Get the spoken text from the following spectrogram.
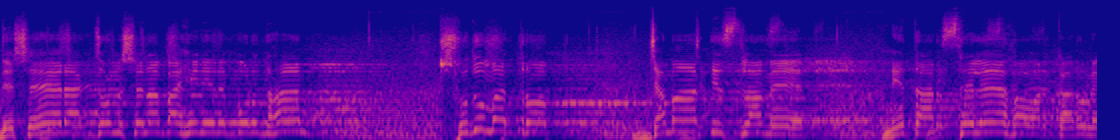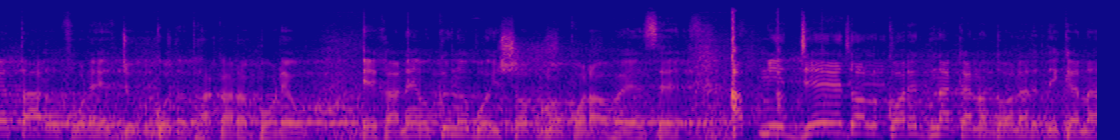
দেশের একজন সেনাবাহিনীর প্রধান শুধুমাত্র জামাত ইসলামের নেতার ছেলে হওয়ার কারণে তার উপরে যোগ্যতা থাকার পরেও এখানেও কোনো বৈষম্য করা হয়েছে। আপনি যে দল করেন না কেন দলের দিকে না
